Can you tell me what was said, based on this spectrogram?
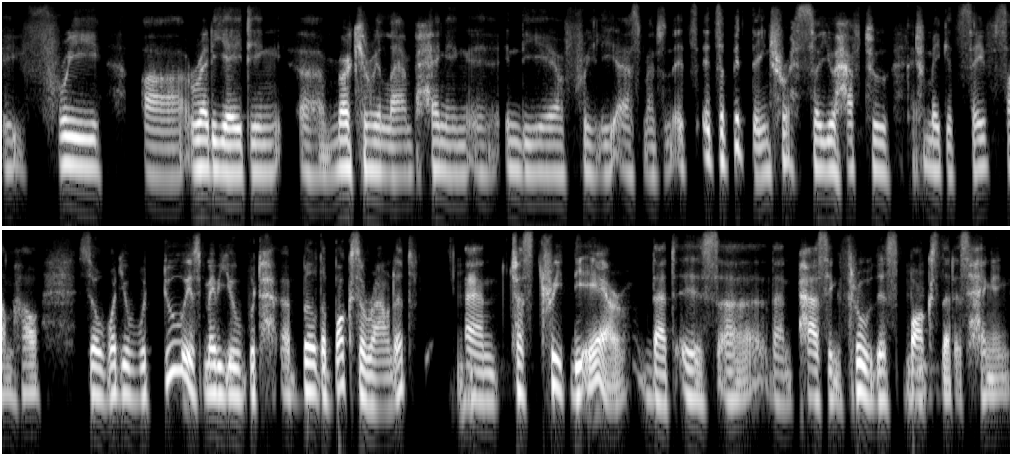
a free uh, radiating uh, mercury lamp hanging in the air freely, as mentioned. It's it's a bit dangerous, so you have to okay. to make it safe somehow. So what you would do is maybe you would uh, build a box around it Mm-hmm. and just treat the air that is uh, then passing through this mm-hmm. box mm-hmm. that is hanging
